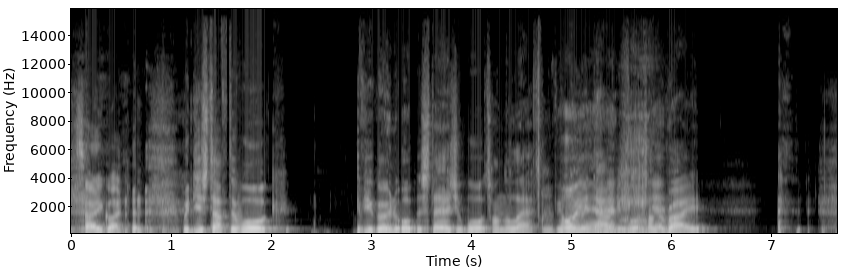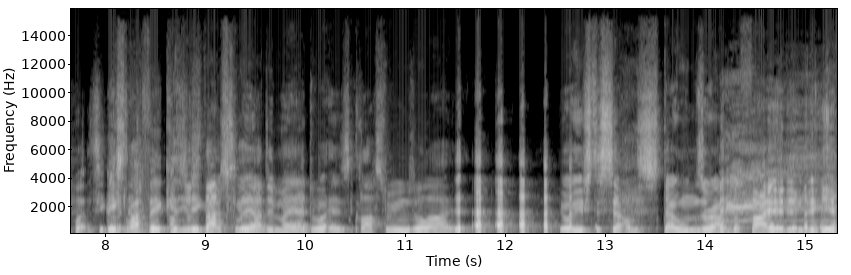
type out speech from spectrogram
Sorry, go on. we used to have to walk. If you're going up the stairs, you walked on the left, and if you're Oh, coming down, you walked on Yeah. the right. What's he He's laughing because just didn't actually had in my head what his classrooms were like. you all used to sit on stones around the fire, didn't you?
